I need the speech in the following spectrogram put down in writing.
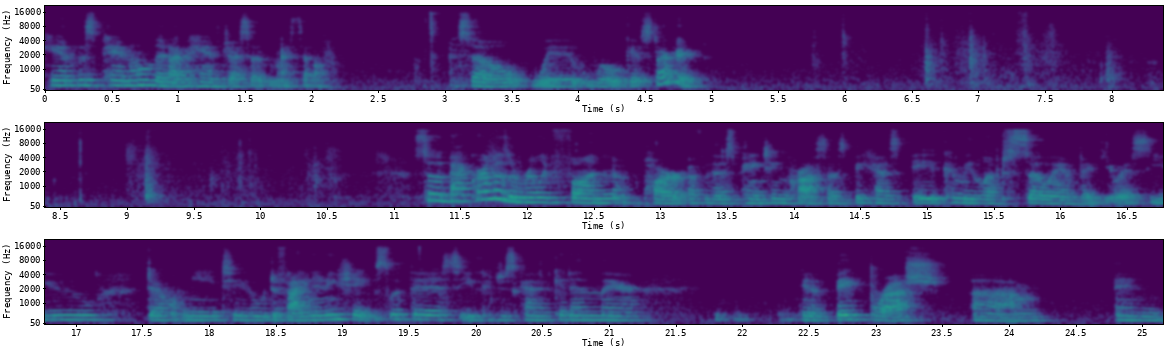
canvas panel that I've hand dressed myself. So we will get started. So the background is a really fun part of this painting process because it can be left so ambiguous. You don't need to define any shapes with this. You can just kind of get in there, get a big brush, um, and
